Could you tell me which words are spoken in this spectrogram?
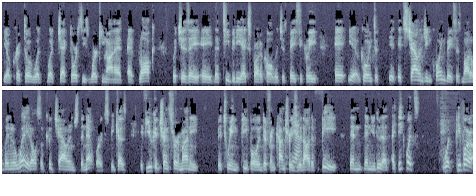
you know crypto, what what Jack Dorsey's working on at, at Block, which is a, a the tbDEX protocol, which is basically a, you know going to it, it's challenging Coinbase's model, but in a way, it also could challenge the networks because if you could transfer money between people in different countries Yeah. without a fee, then then you do that. I think what's what people are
